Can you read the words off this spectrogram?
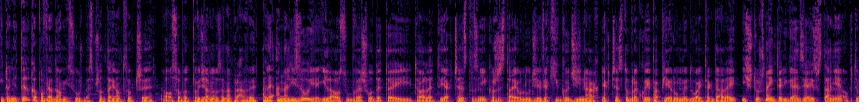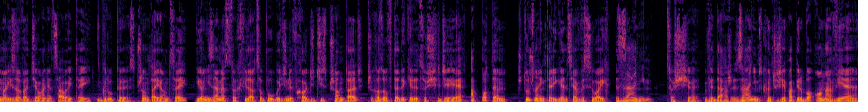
I to nie tylko powiadomi służbę sprzątającą czy osobę odpowiedzialną za naprawy, ale analizuje, ile osób weszło do tej toalety, jak często z niej korzystają ludzie, w jakich godzinach, jak często brakuje papieru, mydła i tak dalej. I sztuczna inteligencja jest w stanie optymalizować działania całej tej grupy sprzątającej i oni zamiast co chwila, co pół godziny wchodzić i sprzątać, przychodzą wtedy, kiedy coś się dzieje, a potem sztuczna inteligencja wysyła ich zanim coś się wydarzy, zanim skończy się papier, bo ona wie,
